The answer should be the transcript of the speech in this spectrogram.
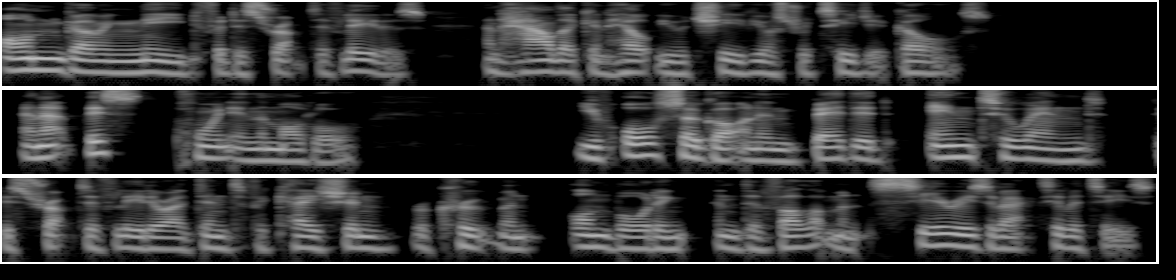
ongoing need for disruptive leaders and how they can help you achieve your strategic goals. And at this point in the model, you've also got an embedded end to end disruptive leader identification, recruitment, onboarding, and development series of activities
